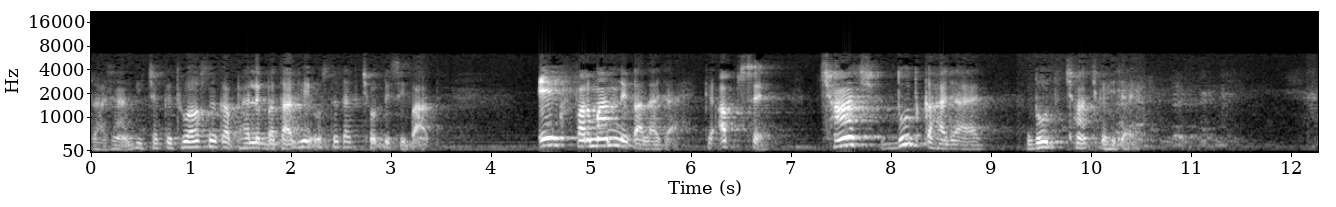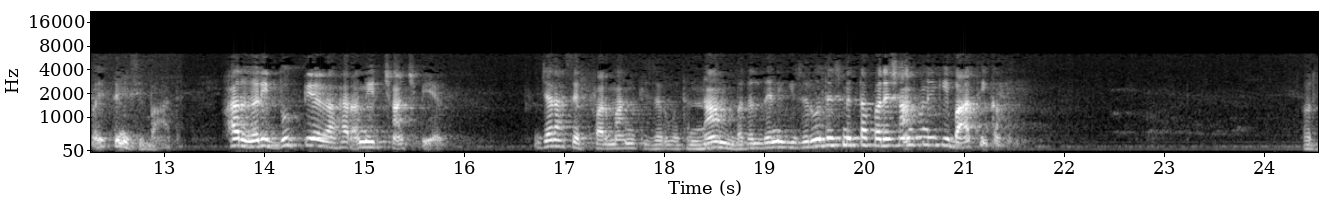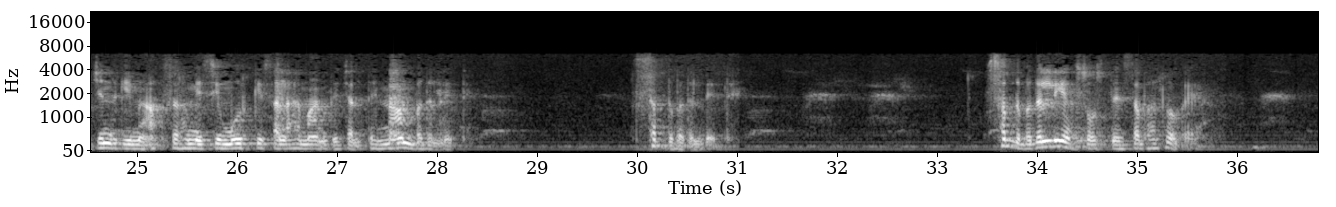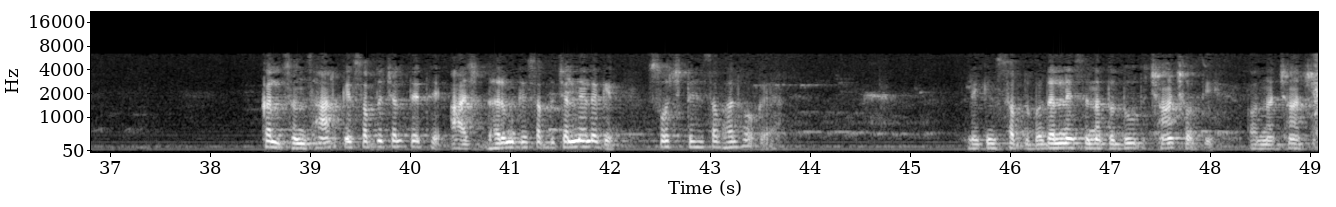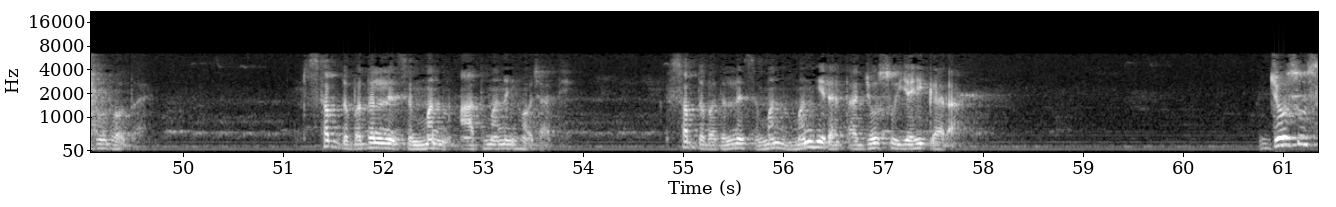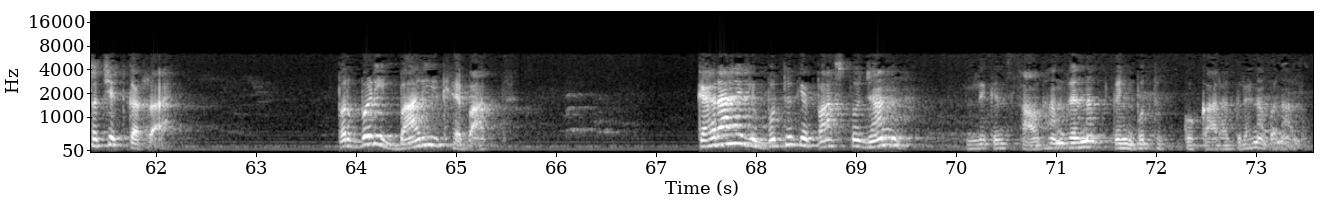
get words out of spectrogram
राजा भी चकित हुआ, उसने कहा, पहले बता दिए, उसने कहा छोटी सी बात एक फरमान निकाला जाए कि अब से छाछ दूध कहा जाए, दूध छाछ कही जाएगी। बस इतनी सी बात है। हर गरीब दूध पिएगा, हर अमीर छाछ पिएगा। जरा से फरमान की ज़रूरत है, नाम बदल देने की ज़रूरत है, इसमें तब परेशान होने की बात ही कहाँ और ज़िंदगी में अक्सर हम इसी मूर्ख की सलाह मानते चलते नाम बदल लेते शब्द बदल देते शब्द बदल लिया, सोचते हैं, सब हल हो गया। कल संसार के शब्द चलते थे, आज धर्म के शब्द चलने लगे। सोचते हैं सब हल हो गया। लेकिन शब्द बदलने से न तो दूध छाछ होती है और न छाछ दूध होता है। शब्द बदलने से मन आत्मा नहीं हो जाती। शब्द बदलने से मन मन ही रहता। जोसु यही कह रहा है। जोसु सचेत कर रहा है। पर बड़ी बारीक है बात। कह रहा है कि बुद्ध के पास तो जाना, लेकिन सावधान रहना, कहीं बुद्ध को काराग्रह न बना लो।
